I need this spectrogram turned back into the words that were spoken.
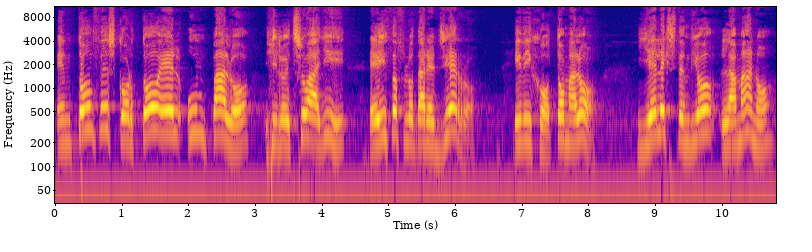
Entonces cortó él un palo y lo echó allí e hizo flotar el hierro. Y dijo, tómalo. Y él extendió la mano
